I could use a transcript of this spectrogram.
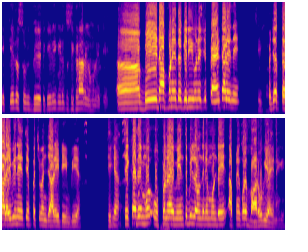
ਇੱਕ ਇਹ ਦੱਸੋ ਵੀ ਵੇਟ ਕਿਹੜੇ ਕਿਹੜੇ ਤੁਸੀਂ ਖੜਾ ਰਹੇ ਹੋ ਹੁਣ ਇੱਥੇ? ਅਹ ਬੇਟ ਆਪਣੇ ਤਕਰੀਬਨ ਚ 65 ਵਾਲੇ ਨੇ ਠੀਕ ਹੈ। 75 ਵਾਲੇ ਵੀ ਨੇ ਤੇ 55 ਵਾਲੀ ਟੀਮ ਵੀ ਆ। ਠੀਕ ਆ ਤੇ ਕਦੇ ਓਪਨ ਵਾਲੇ ਮਿਹਨਤ ਵੀ ਲਾਉਂਦੇ ਨੇ ਮੁੰਡੇ ਆਪਣੇ ਕੋਲ ਬਾਹਰੋਂ ਵੀ ਆਏ ਨੇਗੇ।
